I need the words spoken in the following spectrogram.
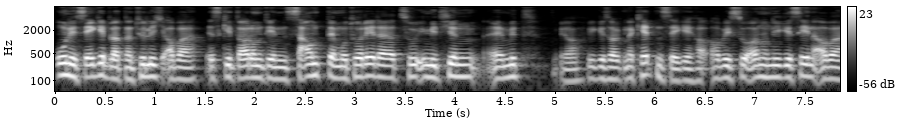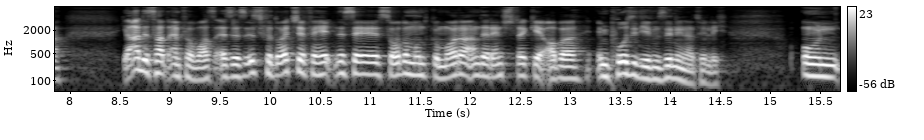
Ohne Sägeblatt natürlich, aber es geht darum, den Sound der Motorräder zu imitieren äh, mit, ja, wie gesagt, einer Kettensäge. Habe ich so auch noch nie gesehen, aber ja, das hat einfach was. Also es ist für deutsche Verhältnisse Sodom und Gomorra an der Rennstrecke, aber im positiven Sinne natürlich. Und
